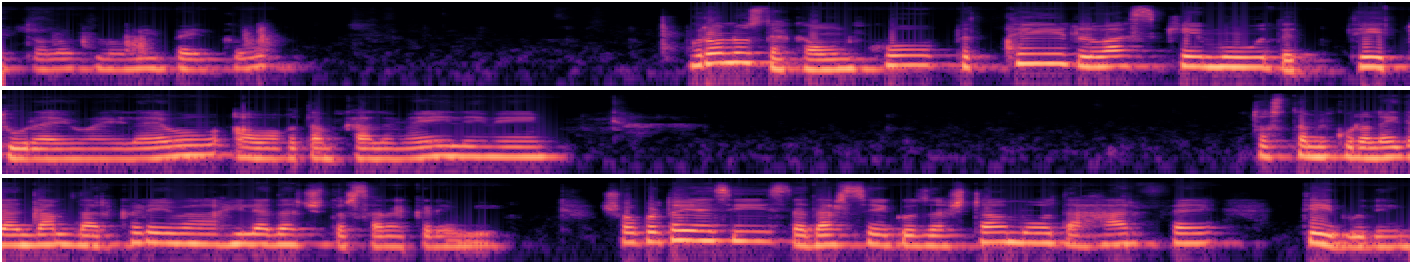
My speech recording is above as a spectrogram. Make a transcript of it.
اطلاعات نامې پیل کوو ګرانو زده کوونکو په تیر لوست کې مو د ت توری ویلی و او هغه ته کلمه ویلې وې تاسو ته مې کورنۍ دندم درکړې وه هیله ده چې ترسره کړې وي شاگردای عزیز در درس گذشته ما در حرف ت بودیم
